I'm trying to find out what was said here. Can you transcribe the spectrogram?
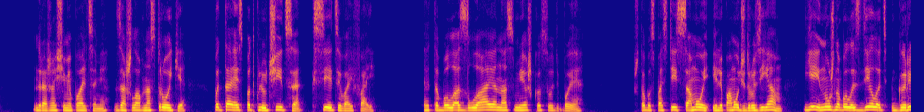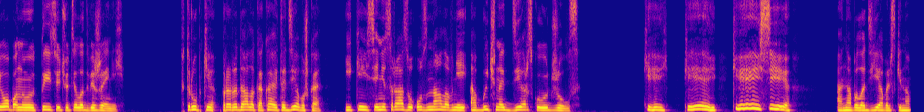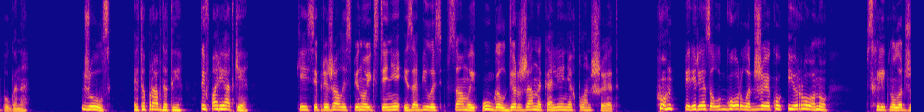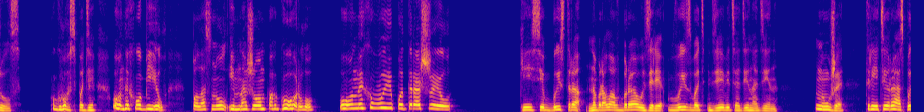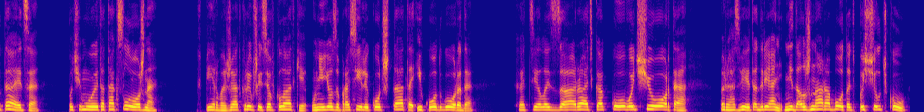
Дрожащими пальцами зашла в настройки, пытаясь подключиться к сети Wi-Fi. Это была злая насмешка судьбы. Чтобы спастись самой или помочь друзьям, ей нужно было сделать грёбаную тысячу телодвижений. В трубке прорыдала какая-то девушка, и Кейси не сразу узнала в ней обычно дерзкую Джулс. «Кей, Кей, Кейси!» Она была дьявольски напугана. «Джулс, это правда ты? Ты в порядке?» Кейси прижалась спиной к стене и забилась в самый угол, держа на коленях планшет. «Он перерезал горло Джеку и Рону!» — всхлипнула Джулс. «Господи, он их убил! Полоснул им ножом по горлу! Он их выпотрошил!» Кейси быстро набрала в браузере «вызвать 911». «Ну же, третий раз пытается!» Почему это так сложно? В первой же открывшейся вкладке у нее запросили код штата и код города. Хотелось заорать, какого чёрта? Разве эта дрянь не должна работать по щелчку?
